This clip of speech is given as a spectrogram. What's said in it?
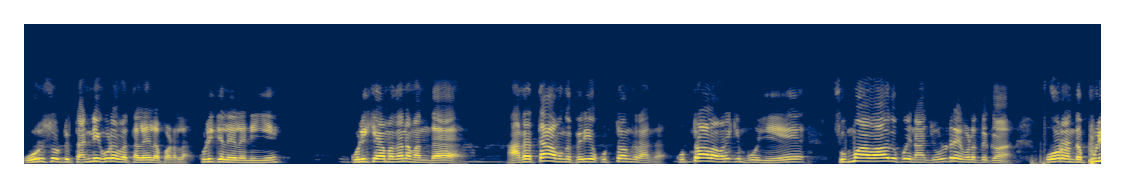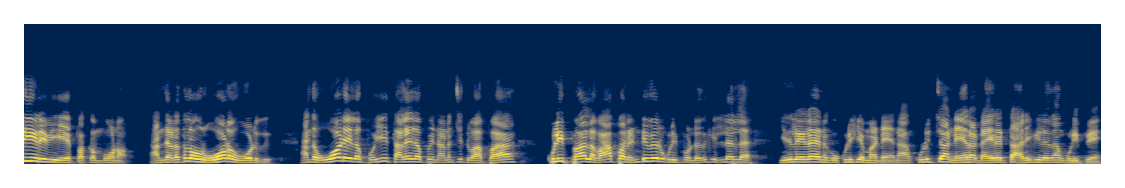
ஒரு சொட்டு தண்ணி கூட இவ தலையில் படலை. குளிக்கலையில நீ குளிக்காம தானே வந்த அதைத்தான் அவங்க பெரிய குற்றங்கிறாங்க. குற்றாலம் வரைக்கும் போய் சும்மாவாவது போய் நான் சொல்கிறேன் இவ்வளோத்துக்கும் போகிற அந்த புளியருவி பக்கம் போனோம். அந்த இடத்துல ஒரு ஓடை ஓடுது. அந்த ஓடையில் போய் தலையில் போய் நனைச்சிட்டு வாப்பா குளிப்பா? இல்லை வாப்பா ரெண்டு பேரும் குளிப்போன்றதுக்கு இல்லை இல்லை. இதுல எல்லாம் எனக்கு குளிக்க மாட்டேன். நான் குளிச்சா நேராக டைரெக்டாக அருவியில தான் குளிப்பேன்.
